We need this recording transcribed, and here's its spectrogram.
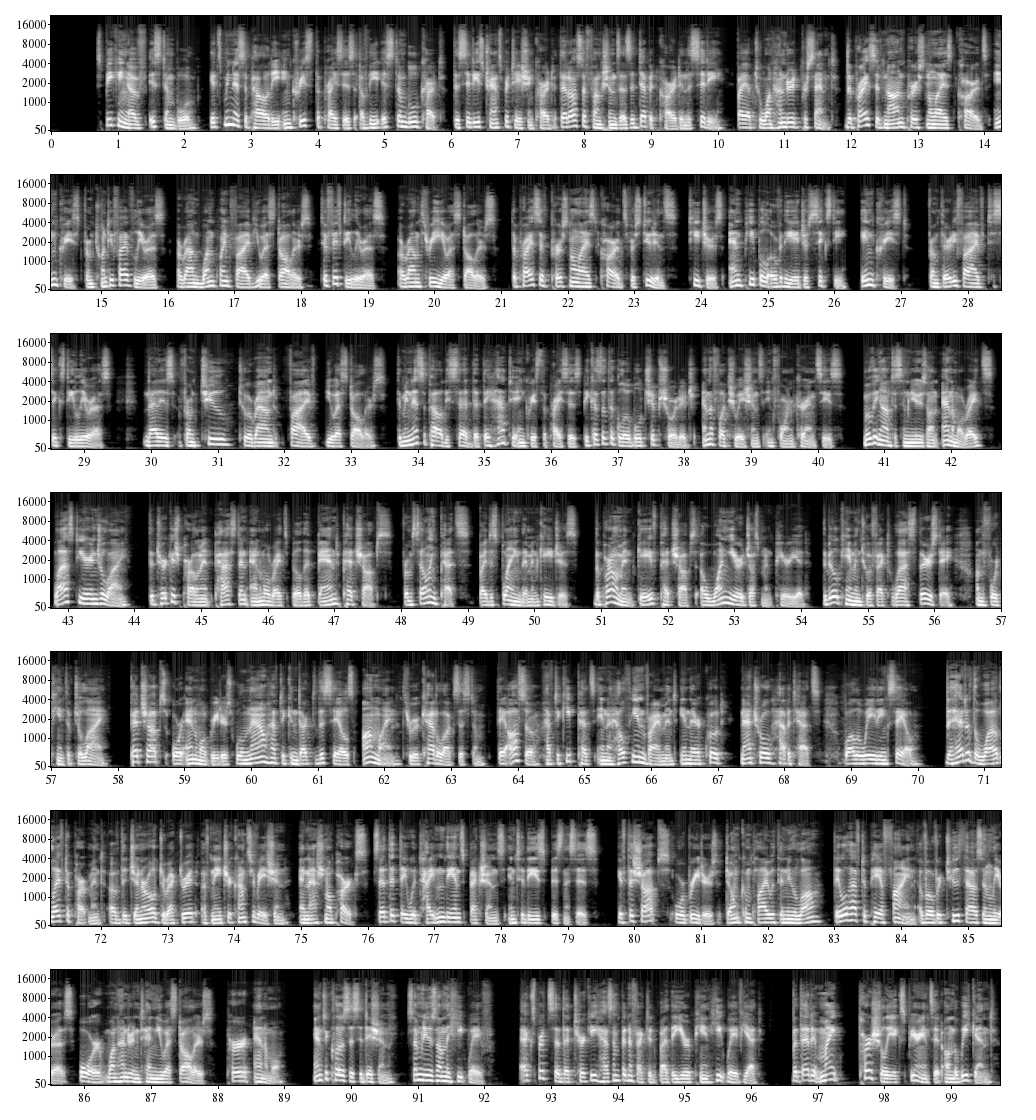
Speaking of Istanbul, its municipality increased the prices of the Istanbul Kart, the city's transportation card that also functions as a debit card in the city, by up to 100%. The price of non-personalized cards increased from 25 liras, around 1.5 US dollars, to 50 liras, around 3 US dollars. The price of personalized cards for students, teachers, and people over the age of 60 increased from 35 to 60 liras that is from 2 to around 5 US dollars. The municipality said that they had to increase the prices because of the global chip shortage and the fluctuations in foreign currencies. Moving on to some news on animal rights. Last year in July, the Turkish parliament passed an animal rights bill that banned pet shops from selling pets by displaying them in cages. The parliament gave pet shops a one year adjustment period. The bill came into effect last Thursday, on the 14th of July. Pet shops or animal breeders will now have to conduct the sales online through a catalog system. They also have to keep pets in a healthy environment in their quote, natural habitats while awaiting sale. The head of the Wildlife Department of the General Directorate of Nature Conservation and National Parks said that they would tighten the inspections into these businesses. If the shops or breeders don't comply with the new law, they will have to pay a fine of over 2,000 liras or 110 US dollars per animal. And to close this edition, some news on the heat wave. Experts said that Turkey hasn't been affected by the European heat wave yet, but that it might partially experience it on the weekend.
